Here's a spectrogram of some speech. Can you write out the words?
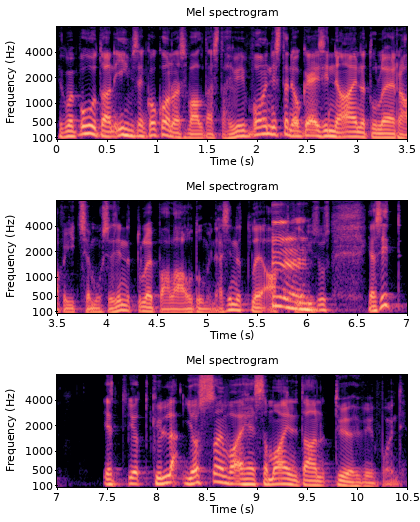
Ja kun me puhutaan ihmisen kokonaisvaltaista hyvinvoinnista, niin okei, sinne aina tulee ravitsemus ja sinne tulee palautuminen ja sinne tulee aktiivisuus. Mm. Ja sitten kyllä jossain vaiheessa mainitaan työhyvinvointi.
